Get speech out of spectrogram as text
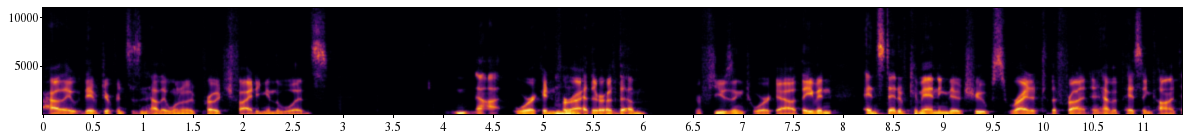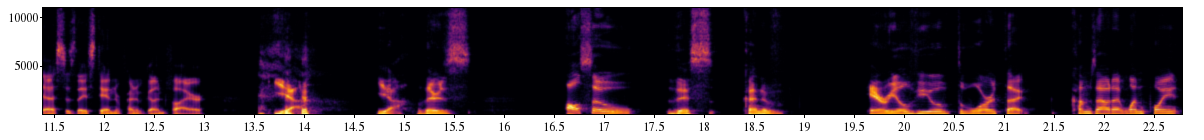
how they they have differences in how they want to approach fighting in the woods. Not working for mm-hmm. either of them refusing to work out. They even instead of commanding their troops right up to the front and have a pissing contest as they stand in front of gunfire. yeah. Yeah. There's also this kind of aerial view of the war that comes out at one point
